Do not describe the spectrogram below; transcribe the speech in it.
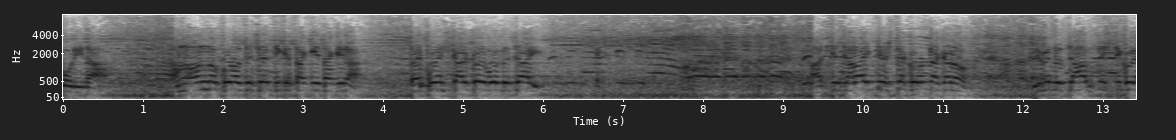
করি না। আমরা অন্য কোন দেশের দিকে তাকিয়ে থাকি না। তাই পরিষ্কার করে বলতে চাই আজকে যারাই চেষ্টা করুন না কেন, বিভিন্ন চাপ সৃষ্টি করে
